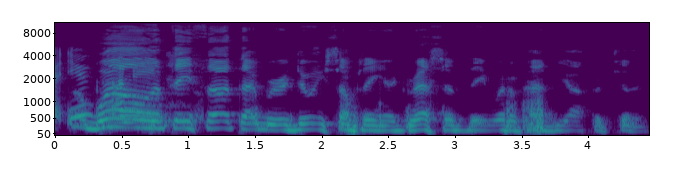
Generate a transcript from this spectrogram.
at you? I Well, mean, if they thought that we were doing something aggressive, they would have had the opportunity.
